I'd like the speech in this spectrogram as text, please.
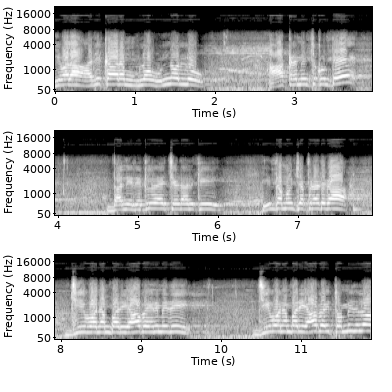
ఇవాళ అధికారంలో ఉన్నోళ్ళు ఆక్రమించుకుంటే దాన్ని రెగ్యులరైజ్ చేయడానికి ఇంతకుముందు చెప్పినట్టుగా జీవో నంబర్ యాభై ఎనిమిది జీవో నంబర్ యాభై తొమ్మిదిలో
